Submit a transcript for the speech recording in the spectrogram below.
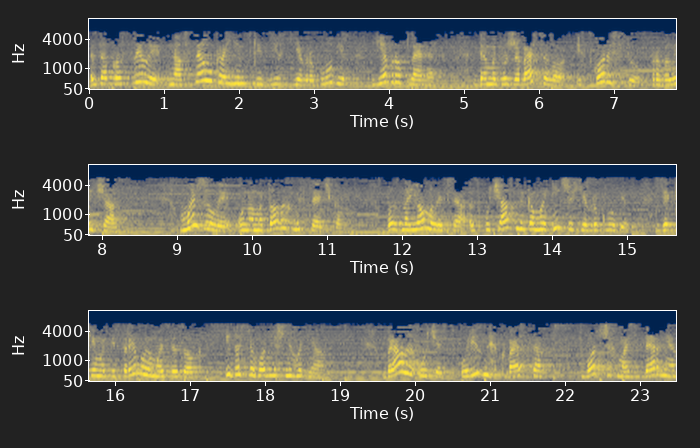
запросили на всеукраїнський з'їзд євроклубів Європленер, де ми дуже весело і з користю провели час. Ми жили у наметових містечках, познайомилися з учасниками інших євроклубів, з якими підтримуємо зв'язок і до сьогоднішнього дня. Брали участь у різних квестах, творчих майстернях,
